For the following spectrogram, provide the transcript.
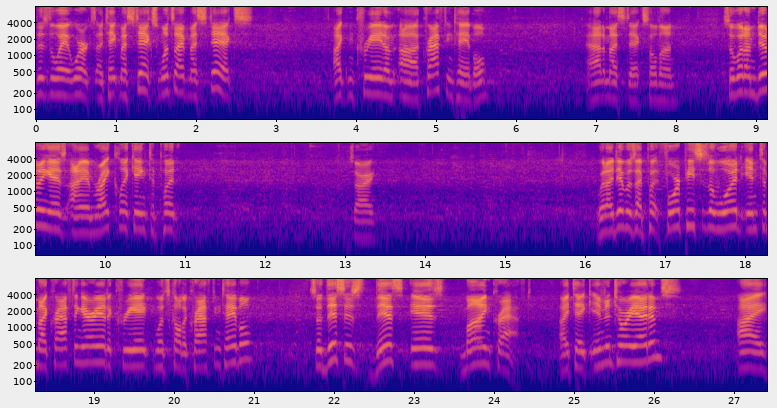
this is the way it works. I take my sticks. Once I have my sticks, I can create a, a crafting table out of my sticks. Hold on. So what I'm doing is I am right-clicking to put. Sorry. What I did was I put four pieces of wood into my crafting area to create what's called a crafting table. So this is, this is Minecraft. I take inventory items, I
